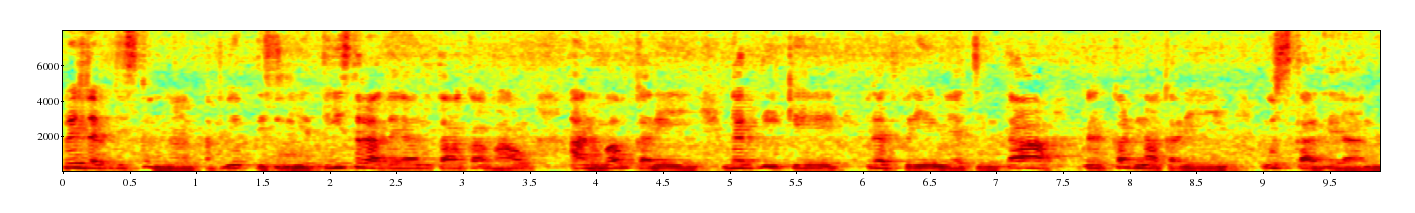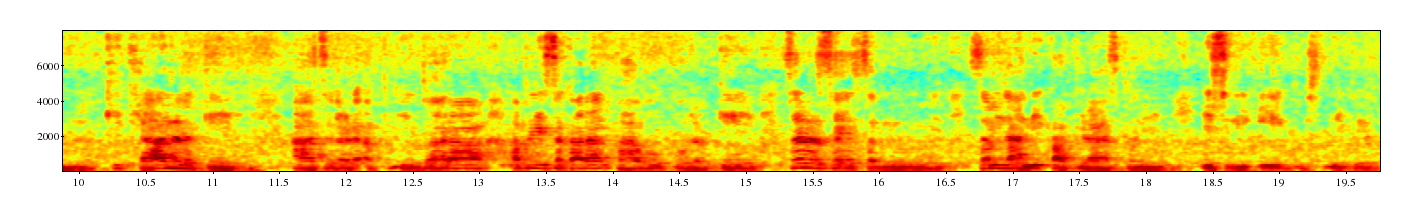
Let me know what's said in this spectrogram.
प्रदर्शित करना उपयुक्त इसलिए तीसरा, दयालुता का भाव अनुभव करें। व्यक्ति के प्रति प्रेम या चिंता प्रकट न करें। उसका दयालु रखें ख्याल रखें। आचरण अपने द्वारा, अपने सकारात्मक भावों को रखें। सरल सहज शब्दों में समझाने का प्रयास करें। इसलिए एक दूसरे पर,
